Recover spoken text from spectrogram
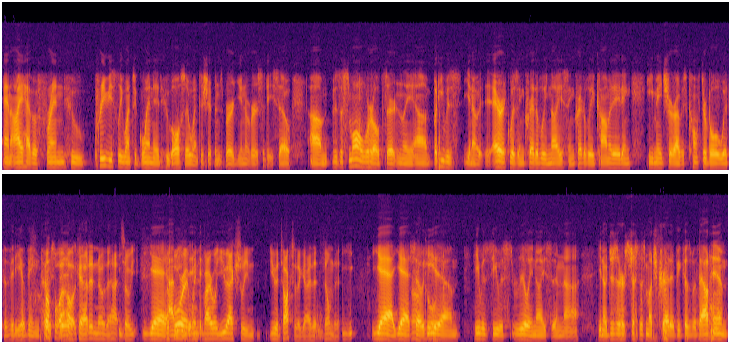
and I have a friend who previously went to Gwynedd, who also went to Shippensburg University. So um, it was a small world, certainly. Uh, but he was, you know, Eric was incredibly nice, incredibly accommodating. He made sure I was comfortable with the video being posted. Oh wow, okay, I didn't know that. So Yeah, I before mean, it went viral, you actually you had talked to the guy that filmed it. Y- Yeah, yeah. Oh, So he um he was he was really nice and uh you know deserves just as much credit because without him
